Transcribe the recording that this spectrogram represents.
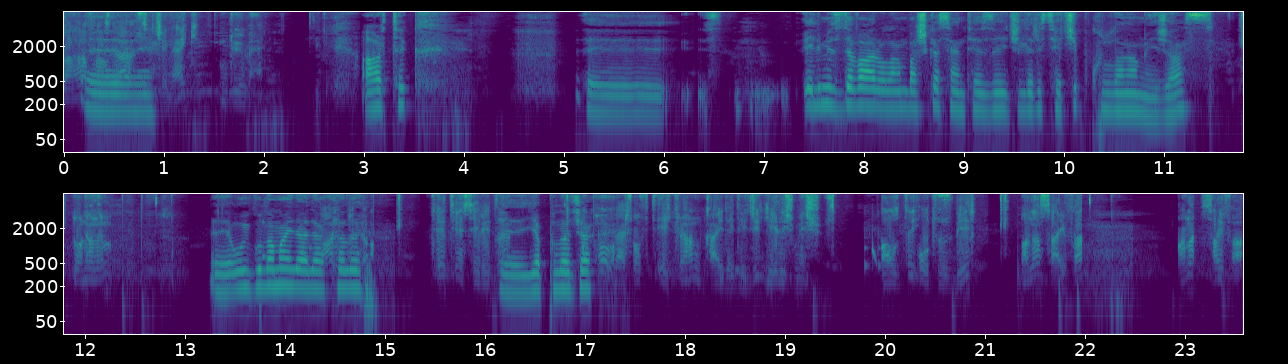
Daha fazla Ee, seçenek düğme. artık eee, elimizde var olan başka sentezleyicileri seçip kullanamayacağız. Eee, uygulamayla alakalı eee, yapılacak Microsoft ekran kaydedici gelişmiş. 631 ana sayfa ana sayfa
